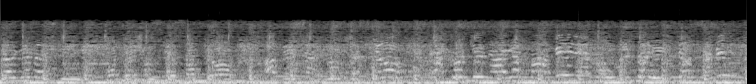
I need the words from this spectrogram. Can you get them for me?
dans le mosquée, on ne chance que ça flanc, avec sa contagion, la continue à Paris, les bombes de l'Union s'habillent.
